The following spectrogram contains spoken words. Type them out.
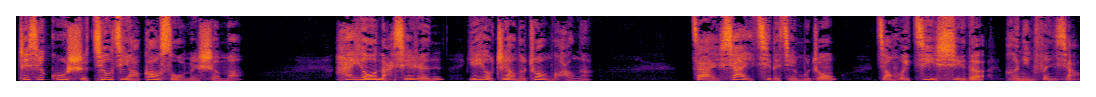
这些故事究竟要告诉我们什么？还有哪些人也有这样的状况呢？在下一期的节目中，将会继续的和您分享。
